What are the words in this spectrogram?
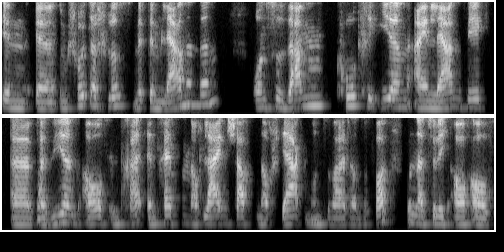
in, äh, im Schulterschluss mit dem Lernenden und zusammen co-kreieren einen Lernweg äh, basierend auf Inter Interessen, auf Leidenschaften, auf Stärken und so weiter und so fort und natürlich auch auf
